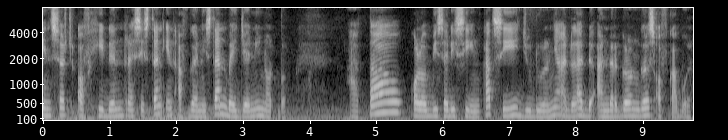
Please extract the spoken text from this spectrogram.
in Search of Hidden Resistance in Afghanistan by Jenny Notebook. Atau kalau bisa disingkat sih judulnya adalah The Underground Girls of Kabul.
